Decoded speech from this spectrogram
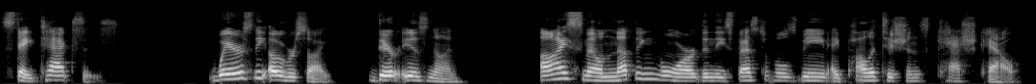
state taxes. Where's the oversight? There is none. I smell nothing more than these festivals being a politician's cash cow.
